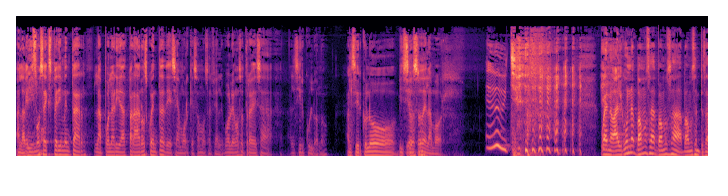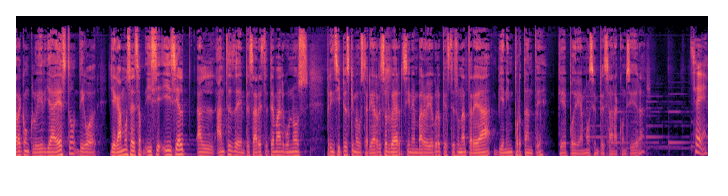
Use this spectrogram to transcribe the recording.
al. Venimos a experimentar la polaridad para darnos cuenta de ese amor que somos al final. Volvemos otra vez a- al círculo, ¿no? al círculo vicioso. Vicioso del amor. Uch. Bueno, alguna, vamos a, vamos a, vamos a empezar a concluir ya esto. Digo, llegamos a esa, hice, hice al, al- antes de empezar este tema algunos principios que me gustaría resolver. Sin embargo, yo creo que esta es una tarea bien importante que podríamos empezar a considerar. Sí.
